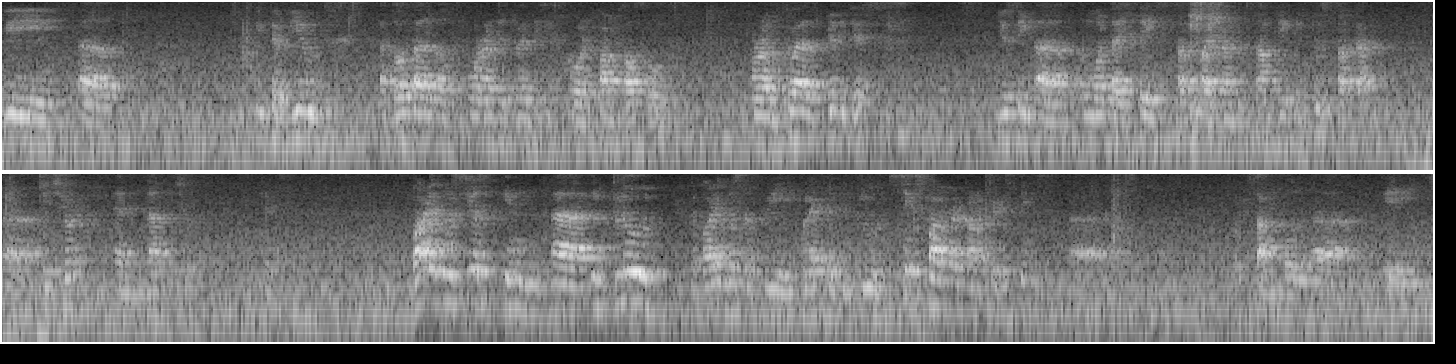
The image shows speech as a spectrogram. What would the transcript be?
We uh, interviewed a total of 426 corn farm households from 12 villages using a, multi-stage stratified sampling in two strata, uh, insured and not insured. Okay. Variables used in, uh, include, the variables that we collected include six farmer characteristics, uh, for example, uh, age,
